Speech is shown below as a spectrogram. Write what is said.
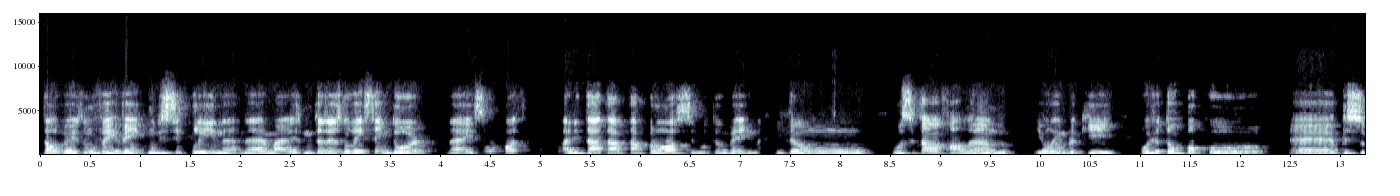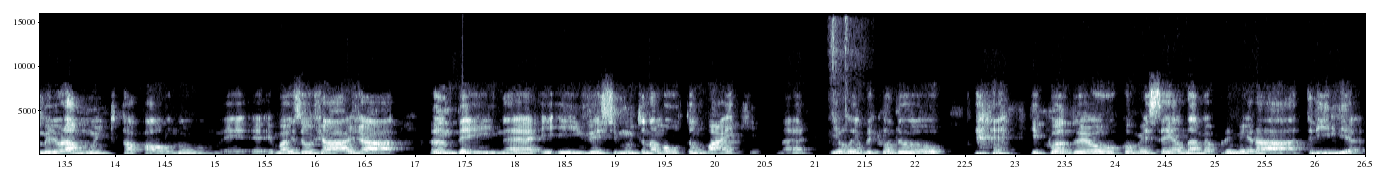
talvez não venha, venha com disciplina, né? Mas muitas vezes não vem sem dor, né? Isso pode ali tá, tá, tá próximo também. Né? Então você estava falando e eu lembro que hoje eu estou um pouco é, preciso melhorar muito, tá, Paulo? Não, é, é, mas eu já já andei, né? E, e, investi muito na mountain bike, né? E eu lembro que quando eu que quando eu comecei a andar minha primeira trilha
